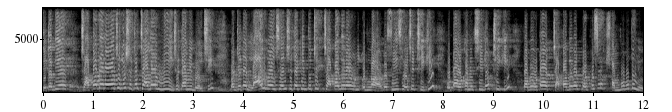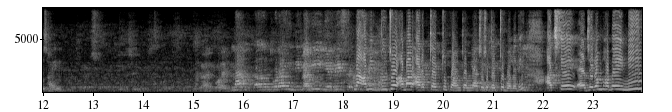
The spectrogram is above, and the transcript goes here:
যেটা দিয়ে চাপা দেওয়া হয়েছিল সেটা চাদর নীল সেটা আমি বলছি। বাট যেটা লাল বলছেন সেটা কিন্তু ঠিক চাপা দেওয়ার নয় ওটা সিজ হয়েছে ঠিকই ওটা ওখানে ছিল ঠিকই তবে ওটা চাপা দেওয়ার পারপাসে সম্ভবত ইউজ হয়নি। না আমি দুটো আমার আরেকটা একটু পয়েন্ট আমি আছে সেটা একটু বলে দিই। আজকে যেরমভাবে যেরম ভাবে নীল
